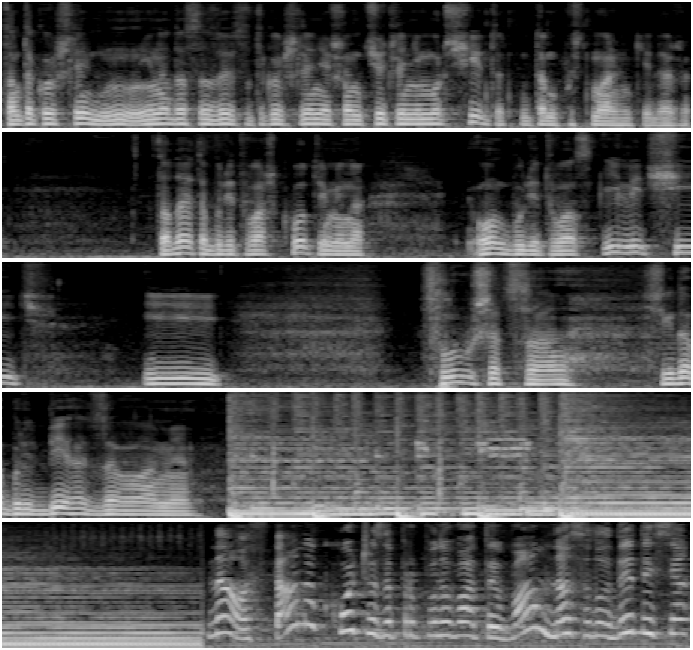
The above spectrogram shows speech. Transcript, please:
там такое впечатление, иногда создается такое впечатление, что он чуть ли не мурчит, ну, там пусть маленький даже. Тогда это будет ваш кот именно, он будет вас и лечить, и слушаться, всегда будет бегать за вами. Хочу запропонувати вам насолодитися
